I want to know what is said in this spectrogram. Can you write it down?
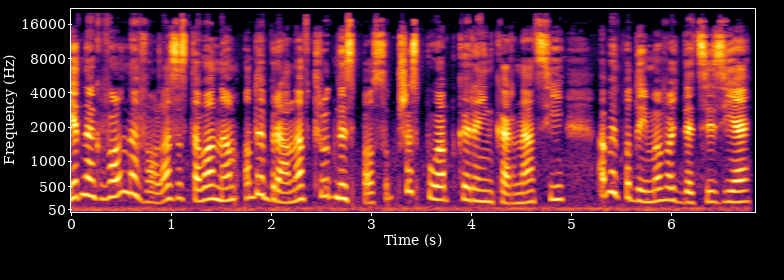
Jednak wolna wola została nam odebrana w trudny sposób przez pułapkę reinkarnacji, aby podejmować decyzje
